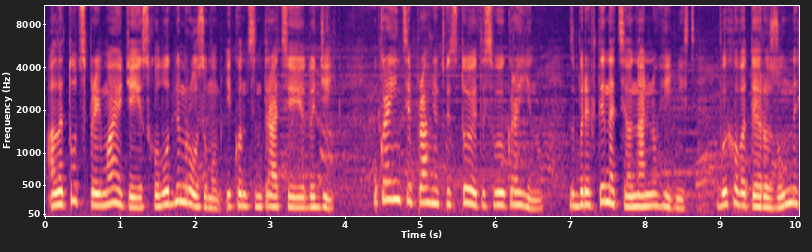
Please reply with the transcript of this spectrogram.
але тут сприймають її з холодним розумом і концентрацією до дій. Українці прагнуть відстояти свою країну, зберегти національну гідність, виховати розумних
